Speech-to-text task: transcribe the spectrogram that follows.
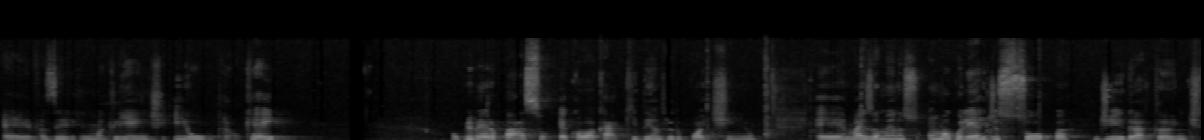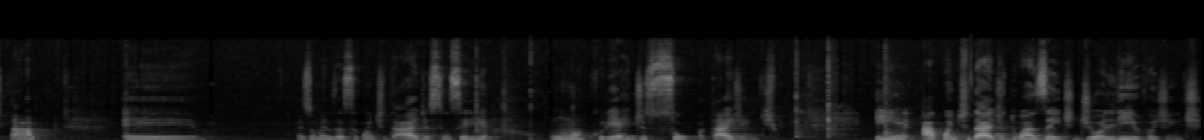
é, fazer uma cliente e outra, ok? O primeiro passo é colocar aqui dentro do potinho é, mais ou menos uma colher de sopa de hidratante, tá? É, mais ou menos essa quantidade, assim, seria uma colher de sopa, tá, gente? E a quantidade do azeite de oliva, gente,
